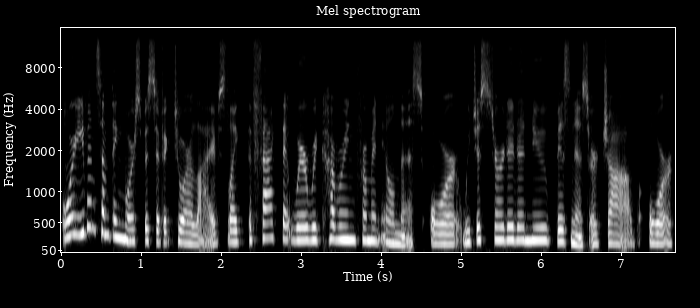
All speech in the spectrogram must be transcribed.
or even something more specific to our lives, like the fact that we're recovering from an illness, or we just started a new business or job, or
